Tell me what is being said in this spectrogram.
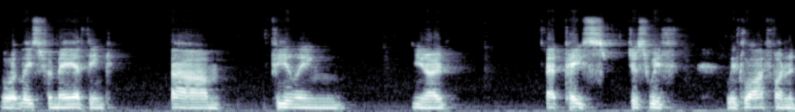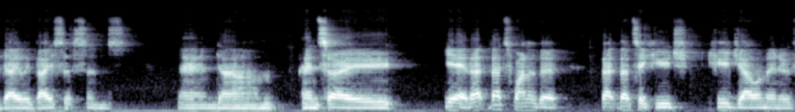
or at least for me, I think, um, feeling, you know, at peace just with with life on a daily basis, and and um, and so yeah, that that's one of the that that's a huge huge element of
